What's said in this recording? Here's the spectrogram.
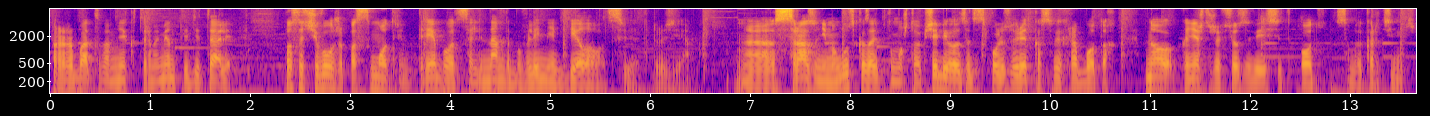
прорабатываем некоторые моменты и детали. После чего уже посмотрим, требуется ли нам добавление белого цвета, друзья. Э, сразу не могу сказать, потому что вообще белый цвет использую редко в своих работах. Но, конечно же, все зависит от самой картинки.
